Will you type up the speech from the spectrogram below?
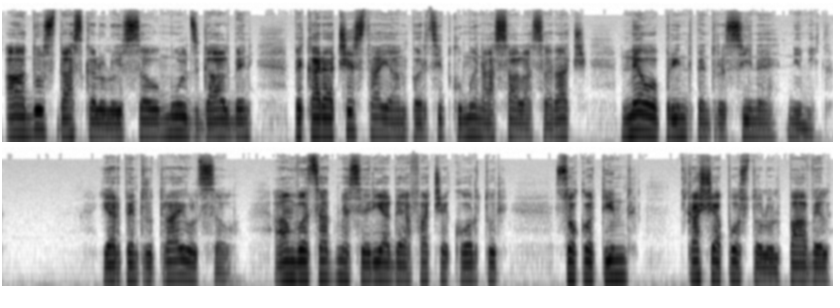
a adus dascălului său mulți galbeni pe care acesta i-a împărțit cu mâna sa la săraci, neoprind pentru sine nimic. Iar pentru traiul său a învățat meseria de a face corturi, socotind, ca și apostolul Pavel,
